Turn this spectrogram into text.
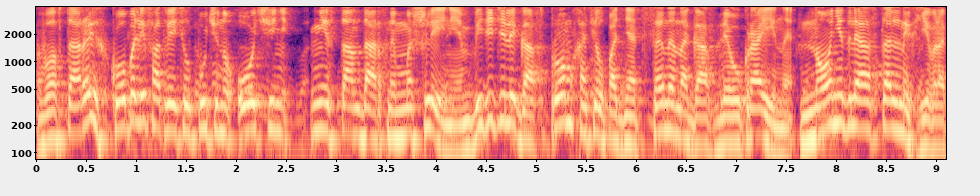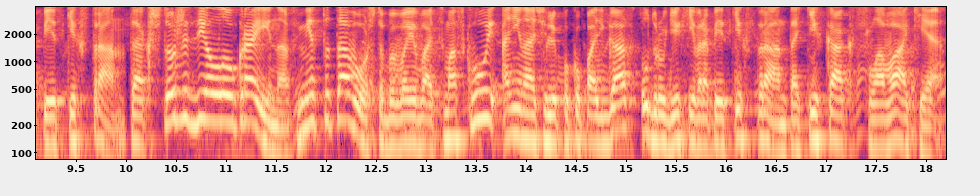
Во-вторых, Коболев ответил Путину очень нестандартным мышлением. Видите ли, «Газпром» хотел поднять цены на газ для Украины, но не для остальных европейских стран. Так что же сделала Украина? Вместо того, чтобы воевать с Москвой, они начали покупать газ у других европейских стран, таких как Словакия.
